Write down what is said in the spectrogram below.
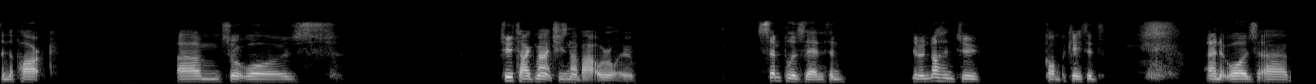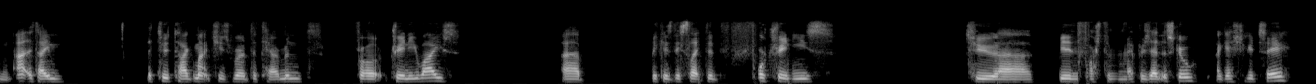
in the park. Um, so it was two tag matches and a battle royal. Simple as anything, you know, nothing too complicated. And it was um, at the time, the two tag matches were determined for trainee wise uh, because they selected four trainees to uh, be the first to represent the school, I guess you could say.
